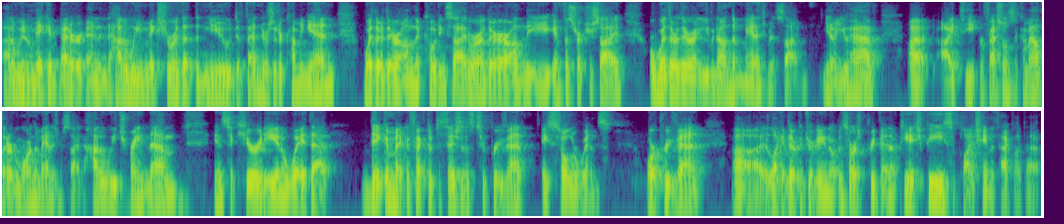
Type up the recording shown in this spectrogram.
how do we yeah. make it better? And how do we make sure that the new defenders that are coming in, whether they're on the coding side or they're on the infrastructure side, or whether they're even on the management side, you know, you have uh, IT professionals that come out that are more on the management side. How do we train them in security in a way that they can make effective decisions to prevent a SolarWinds or prevent, uh, like if they're contributing in open source, prevent a PHP supply chain attack like that?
